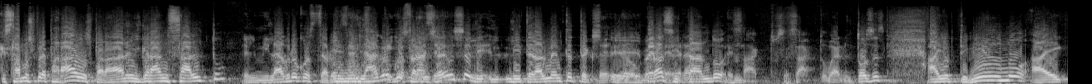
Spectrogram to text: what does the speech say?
estamos preparados para dar el gran salto. El milagro costarricense. El milagro costarricense, literalmente eh, citando. Exacto, exacto. Bueno, entonces hay optimismo, hay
